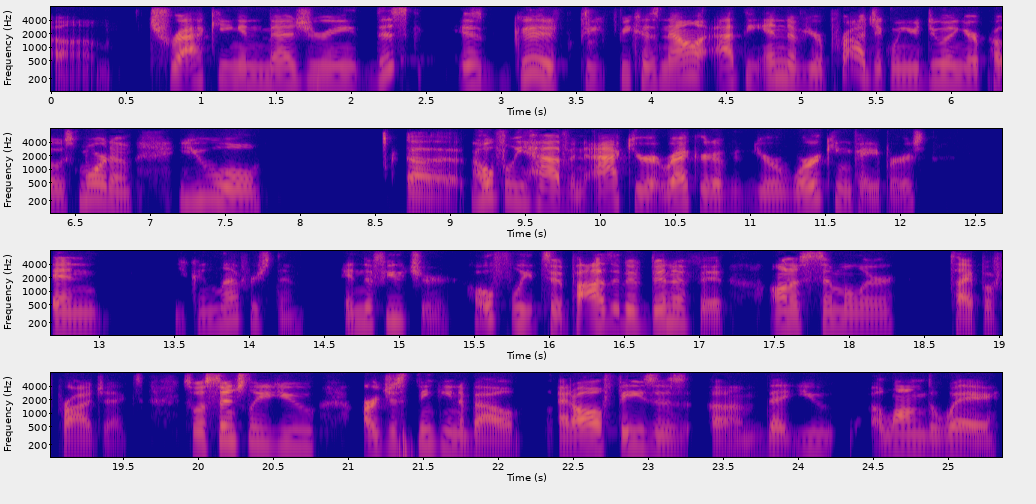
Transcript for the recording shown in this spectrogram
um, tracking and measuring, this is good because now at the end of your project, when you're doing your post-mortem, you will uh, hopefully have an accurate record of your working papers and you can leverage them in the future, hopefully to positive benefit on a similar type of project. So essentially, you are just thinking about at all phases um, that you along the way,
